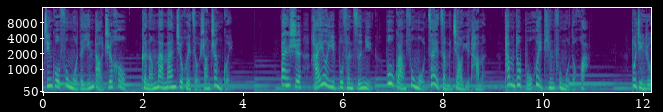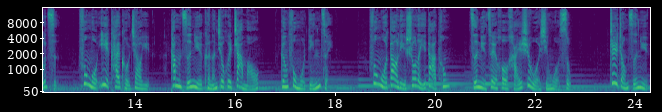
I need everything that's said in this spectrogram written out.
经过父母的引导之后，可能慢慢就会走上正轨。但是还有一部分子女。不管父母再怎么教育他们，他们都不会听父母的话。不仅如此，父母一开口教育，他们子女可能就会炸毛，跟父母顶嘴。父母道理说了一大通，子女最后还是我行我素。这种子女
